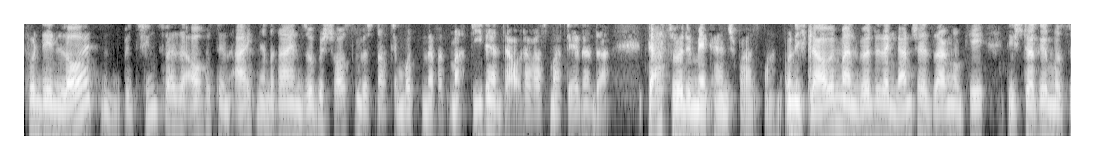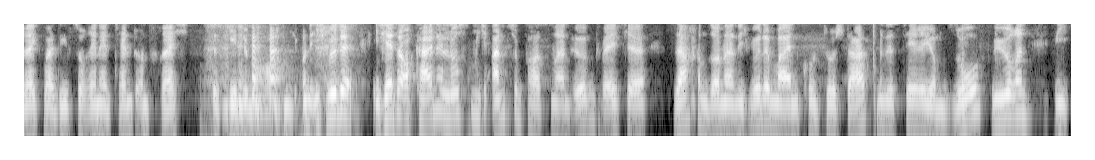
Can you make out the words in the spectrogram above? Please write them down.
von den Leuten, beziehungsweise auch aus den eigenen Reihen so beschossen wirst nach dem Motto, na, was macht die denn da oder was macht der denn da? Das würde mir keinen Spaß machen. Und ich glaube, man würde dann ganz schnell sagen, okay, die Stöckel muss weg, weil die ist so renitent und frech. Das geht überhaupt nicht. Und ich würde, ich hätte auch keine Lust, mich anzupassen an irgendwelche Sachen, sondern ich würde mein Kulturstaatsministerium so führen, wie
